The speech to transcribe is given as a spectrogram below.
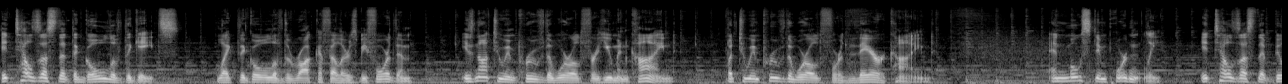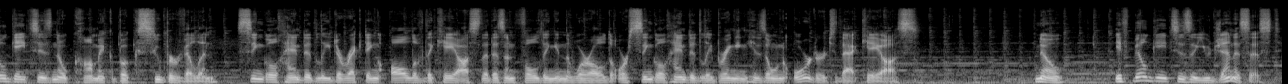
It tells us that the goal of the Gates, like the goal of the Rockefellers before them, is not to improve the world for humankind, but to improve the world for their kind. And most importantly, it tells us that Bill Gates is no comic book supervillain, single handedly directing all of the chaos that is unfolding in the world or single handedly bringing his own order to that chaos. No, if Bill Gates is a eugenicist,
